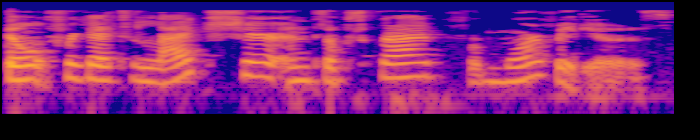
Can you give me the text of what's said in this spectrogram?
Don't forget to like, share, and subscribe for more videos.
